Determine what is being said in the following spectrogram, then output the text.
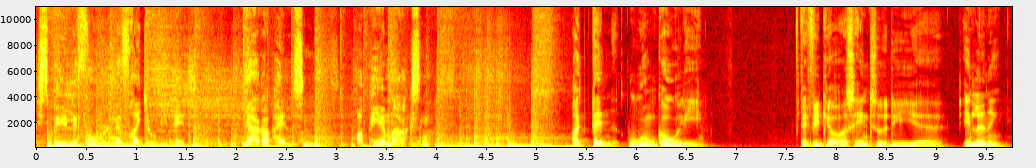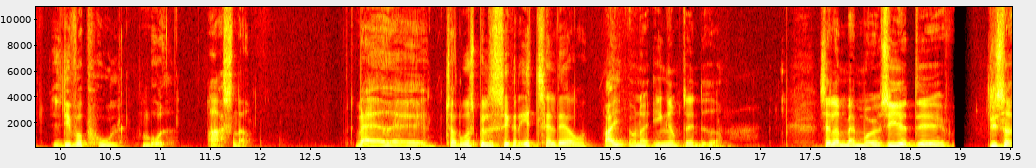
Spillefuglene fra Unibet. Jakob Hansen og Per Marksen. Og den uundgåelige, det fik jeg også indtydet i øh, indledning, Liverpool mod Arsenal. Hvad, øh, tør du have spillet sikkert et tal derovre? Nej, under ingen omstændigheder. Selvom man må jo sige, at det, lige så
